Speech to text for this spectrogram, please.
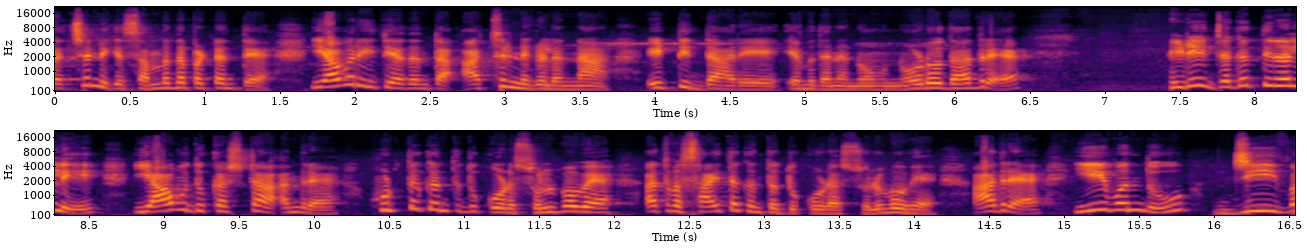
ರಚನೆಗೆ ಸಂಬಂಧಪಟ್ಟಂತೆ ಯಾವ ರೀತಿಯಾದಂಥ ಆಚರಣೆಗಳನ್ನು ಇಟ್ಟಿದ್ದಾರೆ ಎಂಬುದನ್ನು ನಾವು ನೋಡೋದಾದರೆ, ಇಡೀ ಜಗತ್ತಿನಲ್ಲಿ ಯಾವುದು ಕಷ್ಟ ಅಂದರೆ ಹುಡ್ತಕ್ಕಂಥದ್ದು ಕೂಡ ಸುಲಭವೇ ಅಥವಾ ಸಾಯ್ತಕ್ಕಂಥದ್ದು ಕೂಡ ಸುಲಭವೇ. ಆದರೆ ಈ ಒಂದು ಜೀವ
